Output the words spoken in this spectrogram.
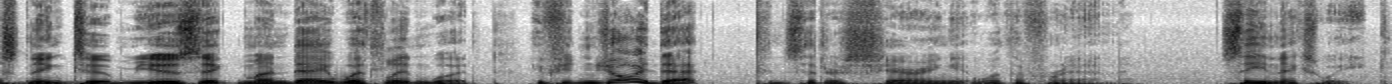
Listening to Music Monday with Linwood. If you enjoyed that, consider sharing it with a friend. See you next week.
